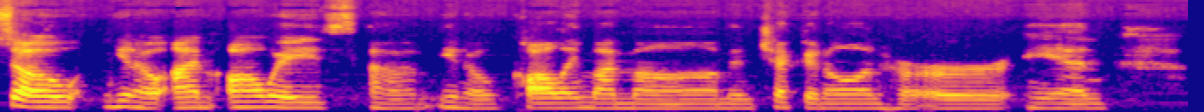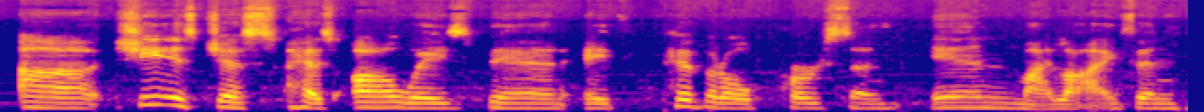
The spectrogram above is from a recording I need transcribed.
So you know, I'm always um, you know calling my mom and checking on her, and uh, she is just has always been a pivotal person in my life. And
